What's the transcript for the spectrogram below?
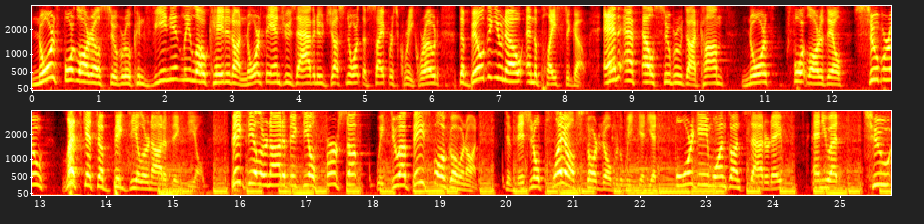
North Fort Lauderdale Subaru, conveniently located on North Andrews Avenue, just north of Cypress Creek Road. The building you know and the place to go. NFLSubaru.com, North Fort Lauderdale Subaru. Let's get to big deal or not a big deal. Big deal or not a big deal. First up, we do have baseball going on. Divisional playoffs started over the weekend. You had four game ones on Saturday, and you had two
